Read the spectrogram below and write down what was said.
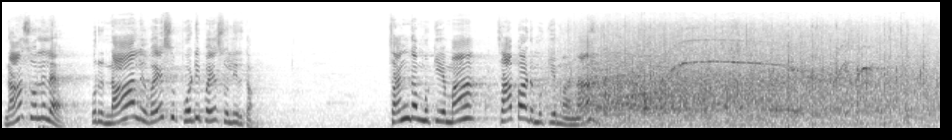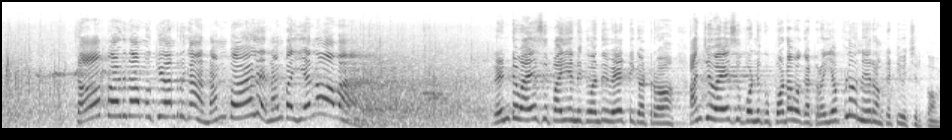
நான் சொல்லலை. ஒரு நாலு வயசு பொடி பைய சொல்லியிருக்கான். சங்கம் முக்கியமா சாப்பாடு முக்கியமானா? சாப்பாடு தான் முக்கியம் இருக்கான் நம்ம ஆளு நம்ம ஏனோ அவன். ரெண்டு வயசு பையனுக்கு வந்து வேட்டி கட்டுறோம். அஞ்சு வயசு பொண்ணுக்கு புடவை கட்டுறோம். எவ்வளோ நேரம் கட்டி வச்சுருக்கோம்?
